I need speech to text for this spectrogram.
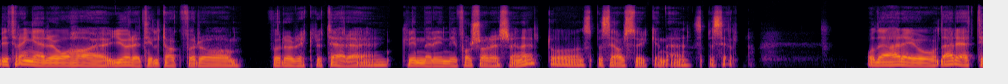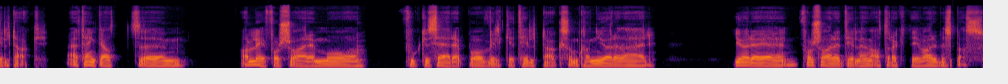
Vi trenger å ha, gjøre tiltak for å for å rekruttere kvinner inn i Forsvaret generelt, og spesialstyrkene spesielt. Og det her er jo det er et tiltak. Jeg tenker at um, alle i Forsvaret må fokusere på hvilke tiltak som kan gjøre det her, gjøre Forsvaret til en attraktiv arbeidsplass.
